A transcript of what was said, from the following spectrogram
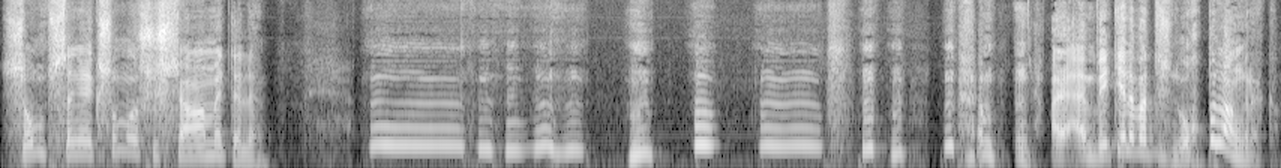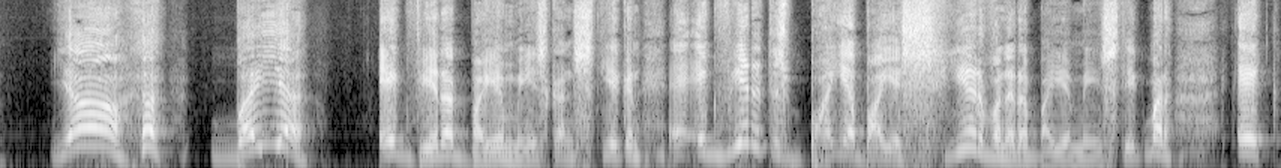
soms sing ek sommer so saam met hulle. En weet julle wat is nog belangrik? Ja, bye. Ek weet dat baie mense kan steek en ek weet dit is baie baie seer wanneer 'n baie mens steek, maar ek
